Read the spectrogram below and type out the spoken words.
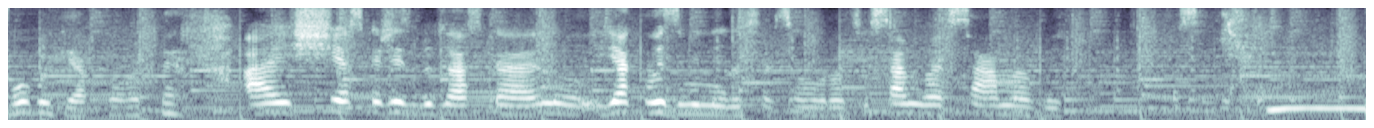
Богу дякувати. А ще скажіть, будь ласка, ну як ви змінилися в цьому році? Саме саме ви особисто?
